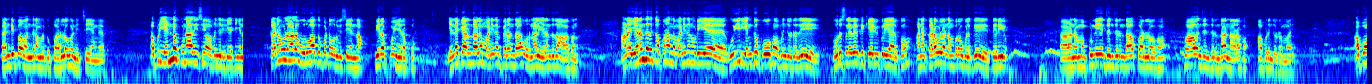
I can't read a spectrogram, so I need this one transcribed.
கண்டிப்பாக வந்து நம்மளுக்கு பரலோகம் நிச்சயங்க. அப்படி என்ன குணாதிசயம் அப்படின்னு சொல்லி கேட்டிங்கன்னா கடவுளால் உருவாக்கப்பட்ட ஒரு விஷயந்தான் பிறப்பும் இறப்பும். என்னைக்கா இருந்தாலும் மனிதன் பிறந்தால் ஒரு நாள் இறந்து தான் ஆகணும். ஆனால் இறந்ததுக்கப்புறம் அந்த மனிதனுடைய உயிர் எங்கே போகும் அப்படின்னு சொல்கிறது ஒரு சில பேருக்கு கேள்விக்குறியாக இருக்கும். ஆனால் கடவுளை நம்புறவங்களுக்கு தெரியும். நம்ம புண்ணியம் செஞ்சுருந்தா பரலோகம் பாவம் செஞ்சுருந்தா நரகம் அப்படின்னு சொல்கிற மாதிரி. அப்போ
